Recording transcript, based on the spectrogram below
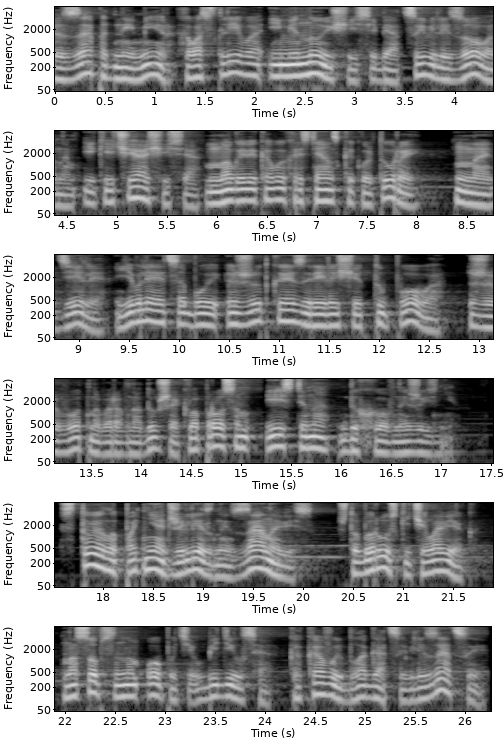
Западный мир, хвастливо именующий себя цивилизованным и кичащийся многовековой христианской культурой, на деле является собой жуткое зрелище тупого животного равнодушия к вопросам истинно духовной жизни. Стоило поднять железный занавес, чтобы русский человек на собственном опыте убедился, каковы блага цивилизации,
